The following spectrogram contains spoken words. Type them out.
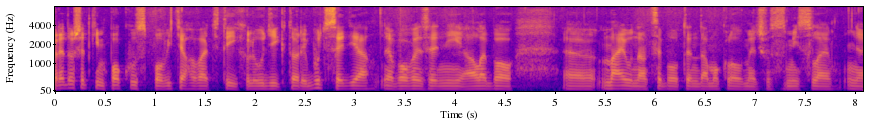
predovšetkým pokus povyťahovať tých ľudí, ktorí buď sedia vo väzení, alebo e, majú nad sebou ten Damoklov meč v zmysle, e,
